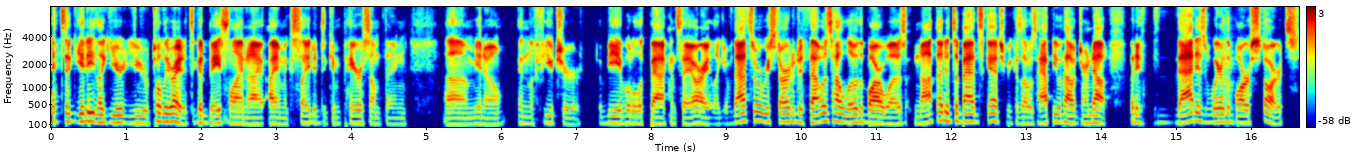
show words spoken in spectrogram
It's a it, like you're you're totally right. It's a good baseline, and I I am excited to compare something, um, you know, in the future to be able to look back and say, all right, like if that's where we started, if that was how low the bar was, not that it's a bad sketch because I was happy with how it turned out, but if that is where the bar starts,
